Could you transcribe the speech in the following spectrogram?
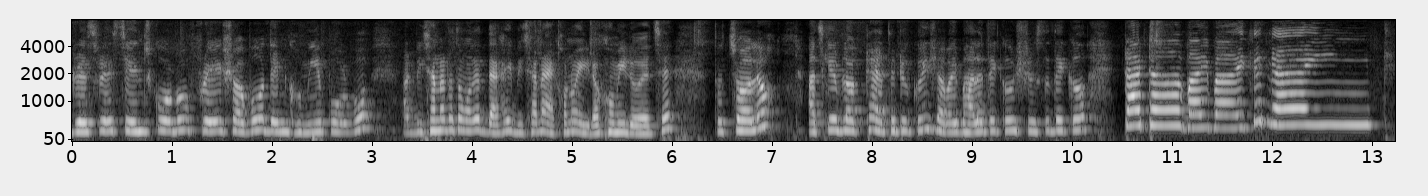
ড্রেস ফ্রেস চেঞ্জ করব ফ্রেশ হব দেন ঘুমিয়ে পড়ব। আর বিছানাটা তোমাদের দেখাই, বিছানা এখনও এইরকমই রয়েছে। তো চলো আজকের ব্লগটা এতটুকুই। সবাই ভালো থেকো সুস্থ থেকো। Tata bye bye good night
